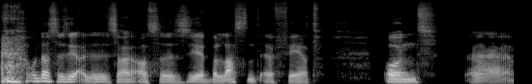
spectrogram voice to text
und dass er sie also als sehr belastend erfährt. Und äh,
